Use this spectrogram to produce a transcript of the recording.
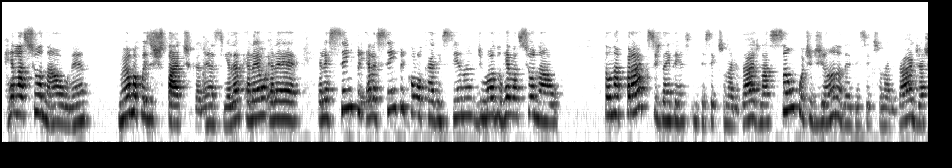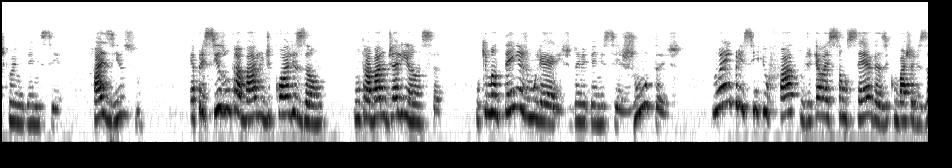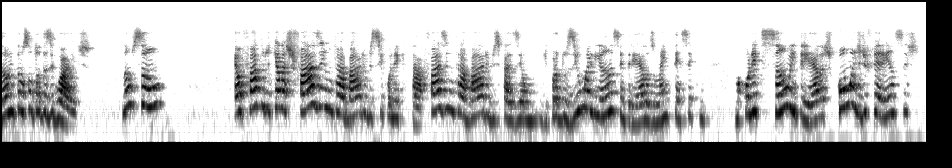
relacional, né? Não é uma coisa estática, né? Assim, ela, ela, é, ela, é, ela, é sempre, ela é sempre colocada em cena de modo relacional. Então, na praxis da interseccionalidade, na ação cotidiana da interseccionalidade, acho que o MBMC faz isso, é preciso um trabalho de coalizão, um trabalho de aliança. O que mantém as mulheres do MBMC juntas não é, em princípio, o fato de que elas são cegas e com baixa visão, então são todas iguais. Não são. É o fato de que elas fazem um trabalho de se conectar, fazem um trabalho de fazer, um, de produzir uma aliança entre elas, uma uma conexão entre elas com as diferenças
